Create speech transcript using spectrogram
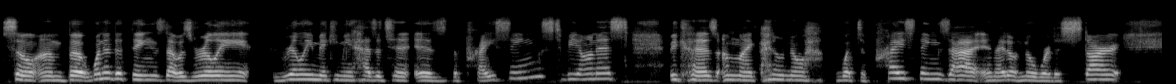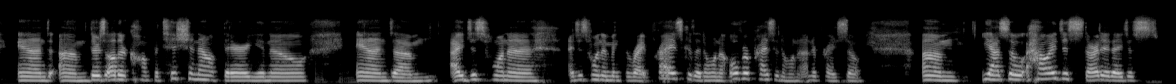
So, um, but one of the things that was really really making me hesitant is the pricings to be honest because i'm like i don't know what to price things at and i don't know where to start. And um, there's other competition out there you know? And um, i just want to i just want to make the right price because i don't want to overprice i don't want to underprice. So um, yeah so how i just started i just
